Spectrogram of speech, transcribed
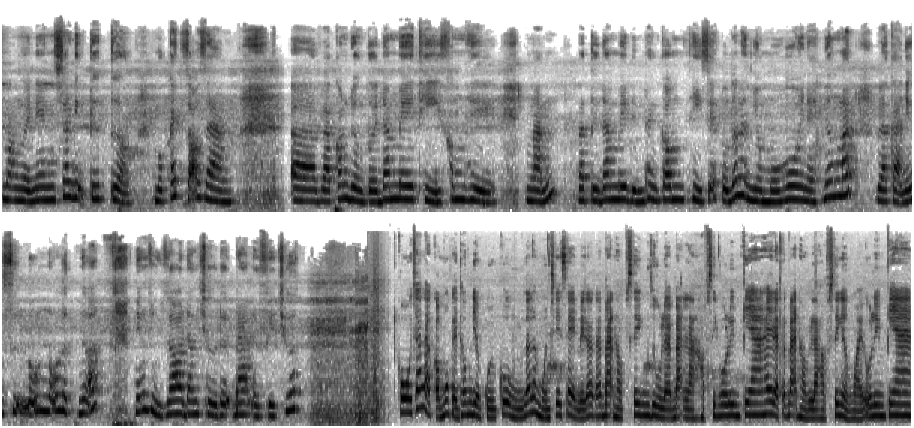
mọi người nên xác định tư tưởng một cách rõ ràng. À, và con đường tới đam mê thì không hề ngắn và từ đam mê đến thành công thì sẽ tốn rất là nhiều mồ hôi này, nước mắt và cả những sự lỗ, nỗ lực nữa. Những rủi ro đang chờ đợi bạn ở phía trước. Cô chắc là có một cái thông điệp cuối cùng rất là muốn chia sẻ với cả các bạn học sinh, dù là bạn là học sinh Olympia hay là các bạn học là học sinh ở ngoài Olympia.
